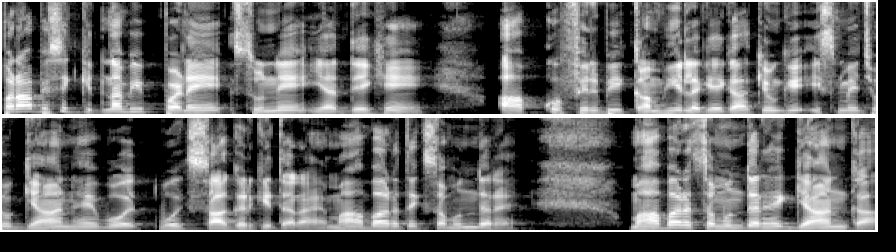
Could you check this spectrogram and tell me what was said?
पर आप इसे कितना भी पढ़ें, सुने या देखें, आपको फिर भी कम ही लगेगा, क्योंकि इसमें जो ज्ञान है, वो वो एक सागर की तरह है। महाभारत एक समुंदर है। महाभारत समुंदर है ज्ञान का,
